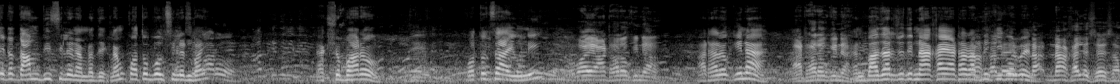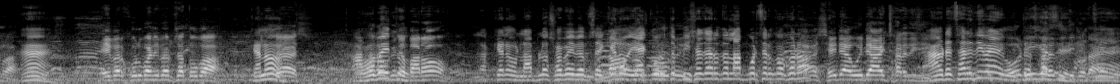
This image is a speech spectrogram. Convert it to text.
এটা দাম দিছিলেন আমরা দেখলাম। কত বলছিলেন ভাই? একশো বারো। কত চাই উনি? ভাই আঠারো কিনা। আঠারো কিনা? আঠারো কিনা। বাজার যদি না খায় আঠারো আপনি কি করবেন? না- খালে শেষ আমরা। হ্যাঁ। এবার কুরবানি ব্যবসা তোবা। কেন? শেষ। হবেই তো। কিনা বারো। কেন? লাভ লস হবে ব্যবসায়? কেন? এক করে তো বিশ হাজারও তো লাভ করছেন কখনো? হ্যাঁ, সেটা ওইটা ছাড়ে দিছি। আর ওটা ছাড়ে দিবেন? ওটা ঠিক আছে। হ্যাঁ।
